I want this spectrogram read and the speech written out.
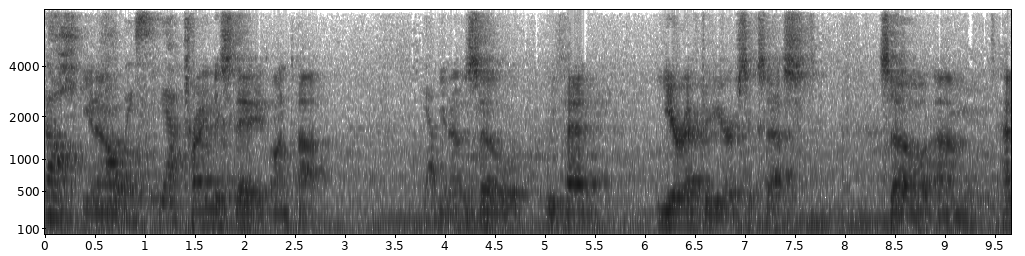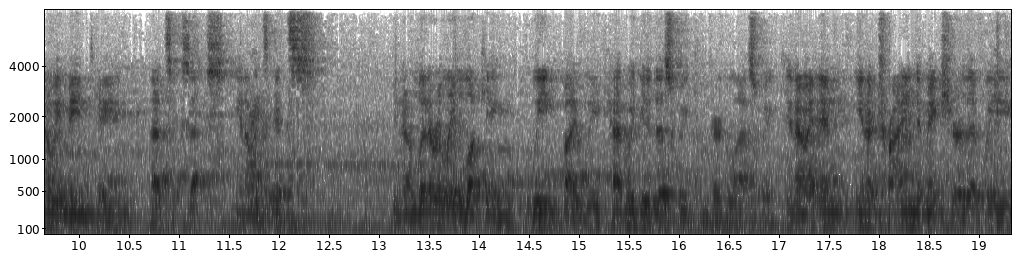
Oh, You know, always, yeah. Trying to stay on top. Yep. You know, so we've had year after year of success. So um, how do we maintain that success? You know, it's it's you know literally looking week by week. How do we do this week compared to last week? You know, and you know trying to make sure that we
